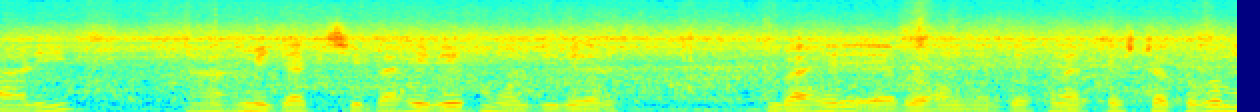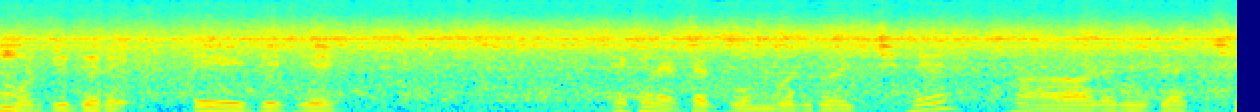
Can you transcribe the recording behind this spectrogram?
বাড়ি আমি যাচ্ছি বাইরে মসজিদের বাইরে এবং দেখানোর চেষ্টা করব মসজিদের এই যে যে এখানে একটা গম্বুজ রয়েছে, আর আমি যাচ্ছি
